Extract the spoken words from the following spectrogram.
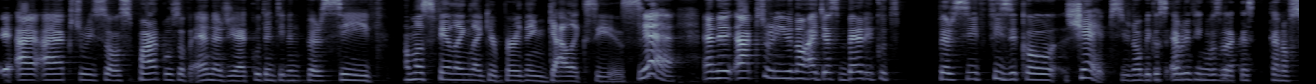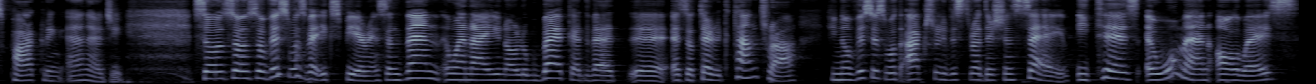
I, I actually saw sparkles of energy I couldn't even perceive almost feeling like you're birthing galaxies. Yeah. And it actually, you know, I just barely could perceive physical shapes, you know, because everything was like a kind of sparkling energy. So, so, so this was the experience. And then when I, you know, look back at that uh, esoteric tantra, you know, this is what actually this traditions say. It is a woman always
